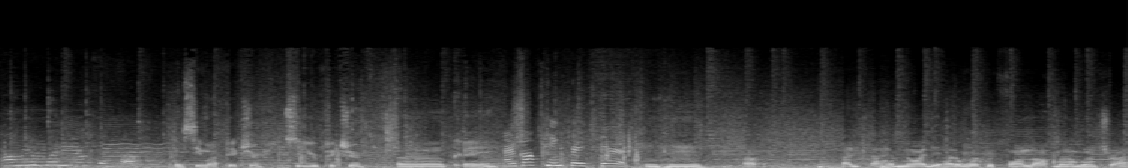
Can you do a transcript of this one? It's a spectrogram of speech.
Tell me when there's a boat. Can you see my picture? See your picture? Okay. I got pink right there. Mm-hmm. Uh, I, I have no idea how to work with fondant, but I'm gonna try.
